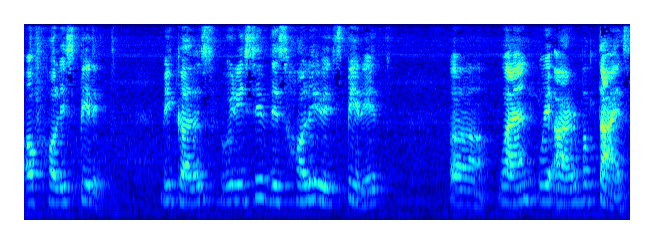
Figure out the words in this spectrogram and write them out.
of Holy Spirit because we receive this Holy Spirit uh, when we are baptized.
